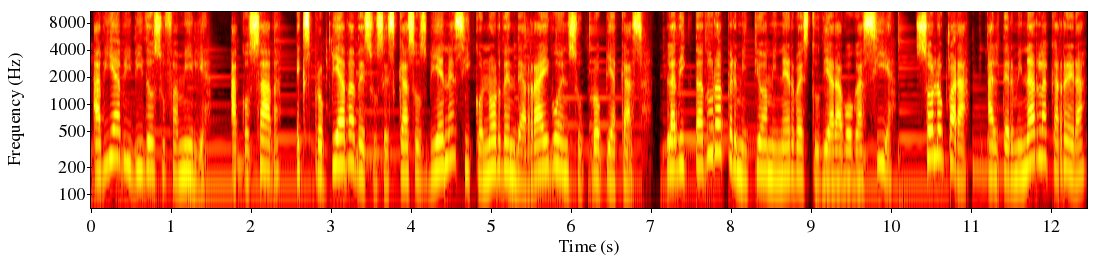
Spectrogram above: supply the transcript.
había vivido su familia, acosada, expropiada de sus escasos bienes y con orden de arraigo en su propia casa. La dictadura permitió a Minerva estudiar abogacía, solo para, al terminar la carrera,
